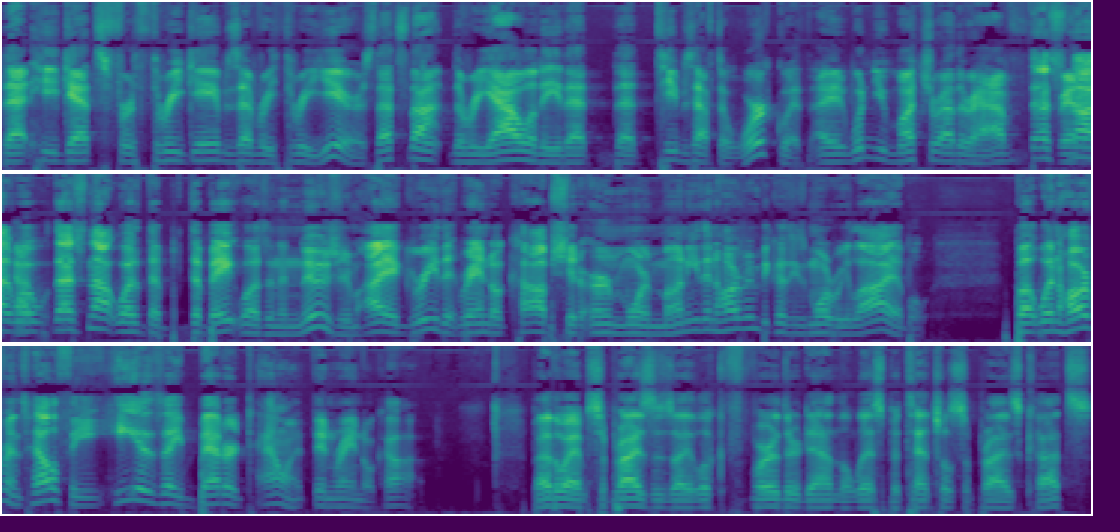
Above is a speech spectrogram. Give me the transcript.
that he gets for three games every three years. That's not the reality that, that teams have to work with. I mean, wouldn't you much rather have That's Randall not Cobb? what that's not what the debate was in the newsroom. I agree that Randall Cobb should earn more money than Harvin because he's more reliable. But when Harvin's healthy, he is a better talent than Randall Cobb. By the way, I'm surprised as I look further down the list, potential surprise cuts.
